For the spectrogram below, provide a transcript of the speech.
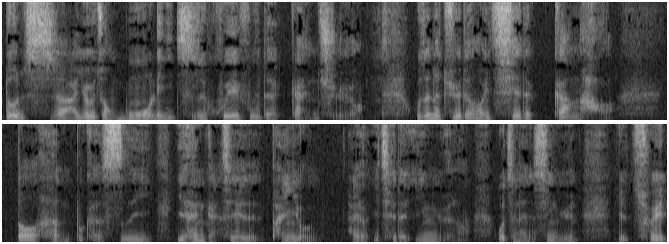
顿时啊，有一种魔力值恢复的感觉哦。我真的觉得哦，一切的刚好都很不可思议，也很感谢朋友。还有一切的因缘啊，我真的很幸运，也催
